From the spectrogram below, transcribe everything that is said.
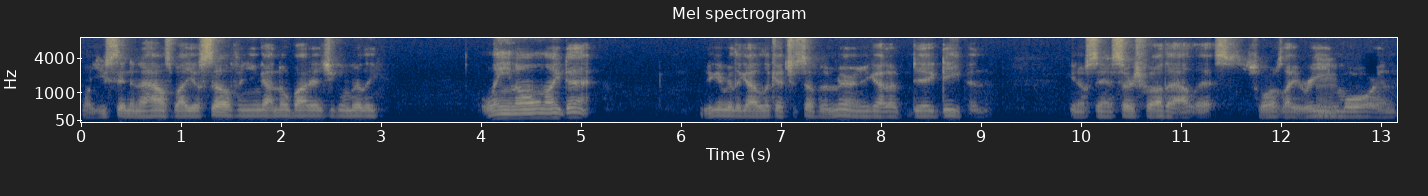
when you sitting in the house by yourself and you got nobody that you can really lean on like that, you really got to look at yourself in the mirror and you got to dig deep and, you know, saying search for other outlets as far as like read mm-hmm. more and,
